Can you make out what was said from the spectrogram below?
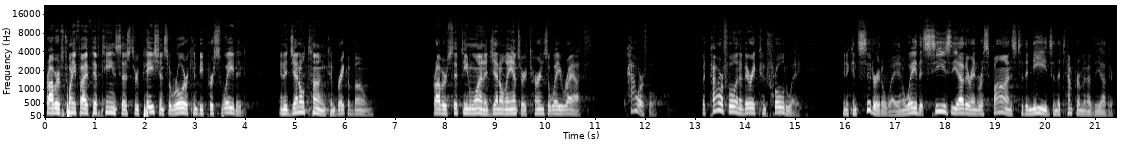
Proverbs 25:15 says through patience a ruler can be persuaded and a gentle tongue can break a bone. Proverbs 15:1 a gentle answer turns away wrath. Powerful. But powerful in a very controlled way, in a considerate way, in a way that sees the other and responds to the needs and the temperament of the other.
